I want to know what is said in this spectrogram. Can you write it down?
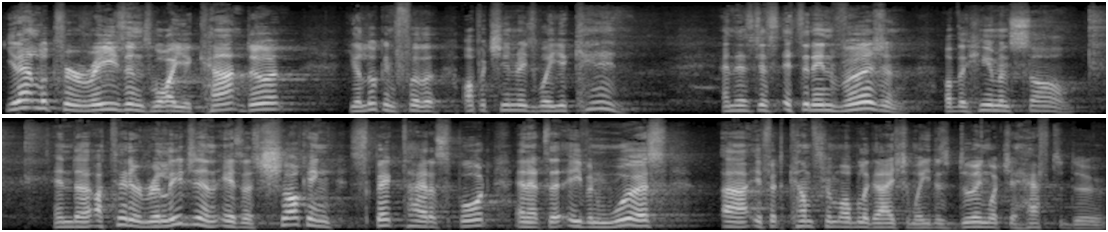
You don't look for reasons why you can't do it. You're looking for the opportunities where you can. And there's just, it's an inversion of the human soul. And uh, I tell you, religion is a shocking spectator sport, and it's even worse uh, if it comes from obligation, where you're just doing what you have to do.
